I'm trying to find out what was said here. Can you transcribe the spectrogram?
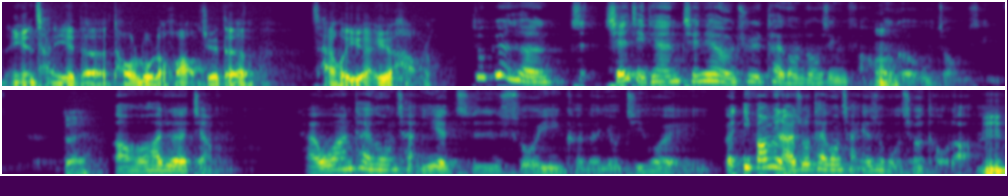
能源产业的投入的话，我觉得才会越来越好了。就变成前几天，前天有去太空中心访那个吴忠信。主任，对，然后他就在讲台湾太空产业之所以可能有机会，呃，一方面来说，太空产业是火车头啦，嗯，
